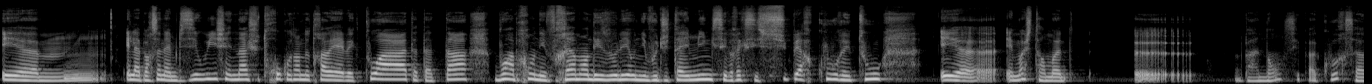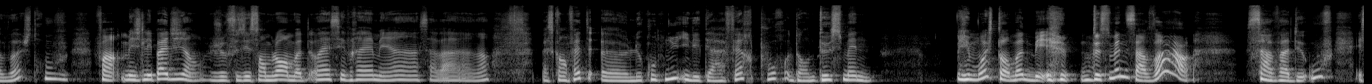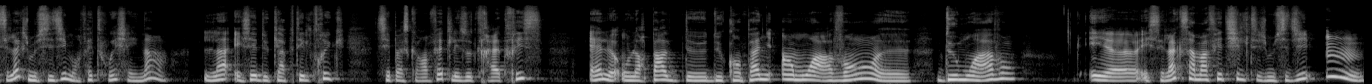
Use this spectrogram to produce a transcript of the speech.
Et, euh, et la personne, elle me disait, oui, Shena, je suis trop contente de travailler avec toi, ta, ta, ta. Bon, après, on est vraiment désolé au niveau du timing. C'est vrai que c'est super court et tout. Et, et moi, j'étais en mode, bah non, c'est pas court, ça va, je trouve. Enfin, mais je l'ai pas dit, hein. je faisais semblant en mode ouais, c'est vrai, mais hein, ça va, hein. parce qu'en fait, euh, le contenu, il était à faire pour dans deux semaines. Et moi, j'étais en mode mais deux semaines, ça va, ça va de ouf. Et c'est là que je me suis dit, mais en fait, ouais, Shaina, là, essaie de capter le truc. C'est parce qu'en fait, les autres créatrices, elles, on leur parle de, de campagne un mois avant, euh, deux mois avant. Et, euh, et c'est là que ça m'a fait tilt. Et je me suis dit, hmm,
